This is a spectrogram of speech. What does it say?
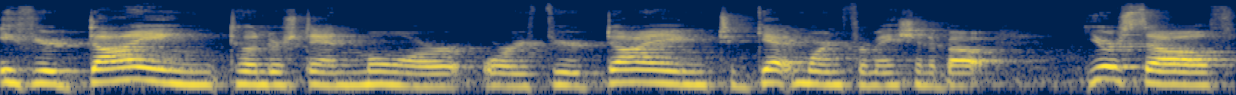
If you're dying to understand more, or if you're dying to get more information about yourself,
